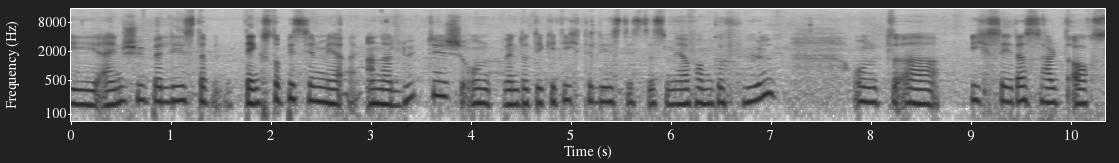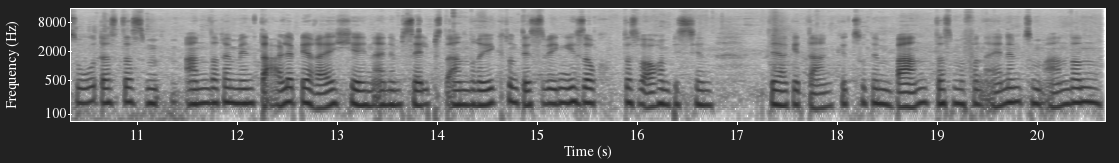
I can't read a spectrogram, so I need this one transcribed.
die Einschübe liest, da denkst du ein bisschen mehr analytisch und wenn du die Gedichte liest, ist das mehr vom Gefühl. Und äh, ich sehe das halt auch so, dass das andere mentale Bereiche in einem selbst anregt und deswegen ist auch, das war auch ein bisschen der Gedanke zu dem Band, dass man von einem zum anderen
